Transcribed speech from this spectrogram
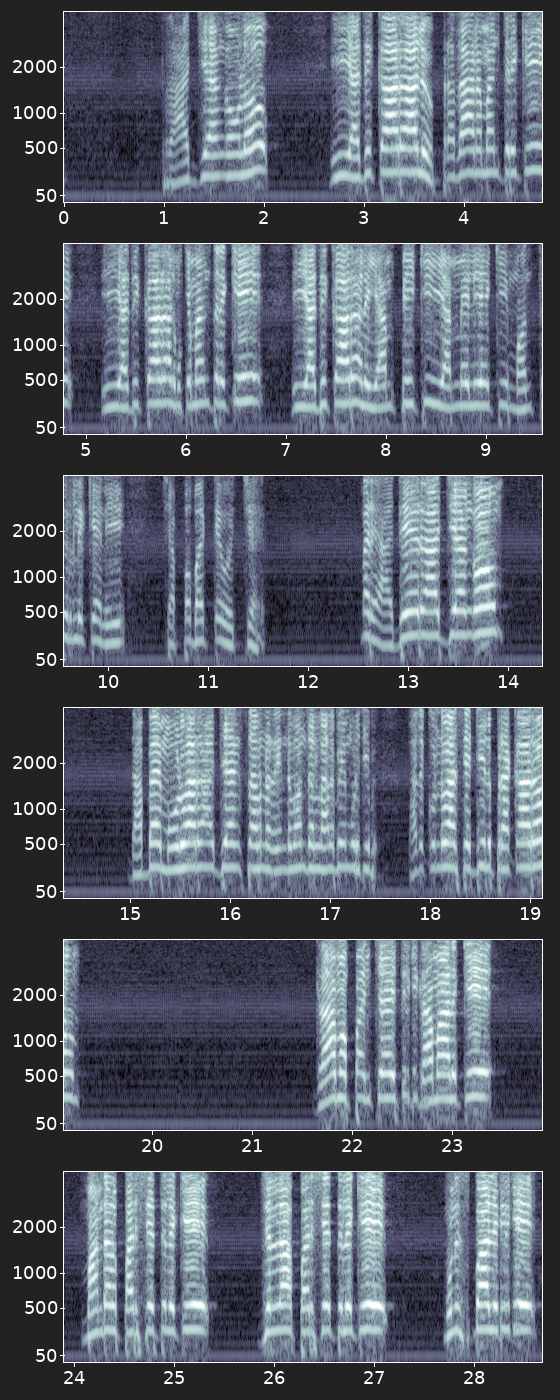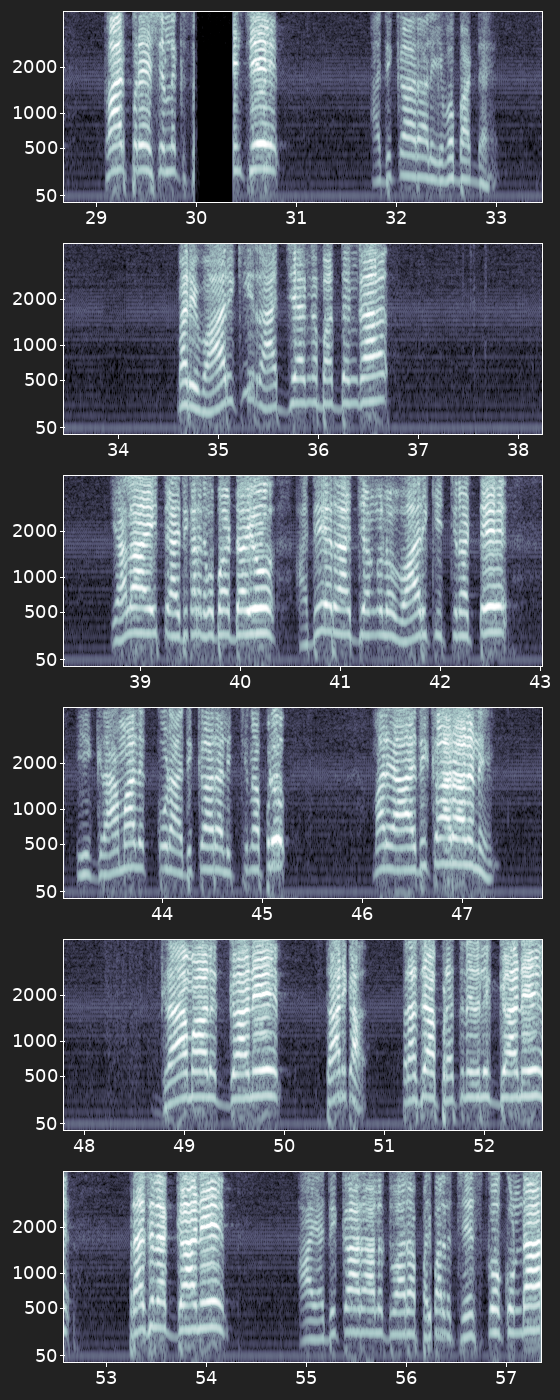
రాజ్యాంగంలో ఈ అధికారాలు ప్రధానమంత్రికి ఈ అధికారాలు ముఖ్యమంత్రికి ఈ అధికారాలు ఎంపీకి ఎమ్మెల్యేకి మంత్రులకి అని చెప్పబట్టే వచ్చాయి. మరి అదే రాజ్యాంగం డెబ్బై మూడవ రాజ్యాంగ సవరణ రెండు వందల నలభై మూడు జీ- పదకొండవ షెడ్యూల్ ప్రకారం గ్రామ పంచాయతీకి గ్రామాలకి మండల పరిషత్తులకి జిల్లా పరిషత్తులకి మున్సిపాలిటీకి కార్పొరేషన్లకు సంబంధించి అధికారాలు ఇవ్వబడ్డాయి. మరి వారికి రాజ్యాంగబద్ధంగా ఎలా అయితే అధికారాలు ఇవ్వబడ్డాయో అదే రాజ్యాంగంలో వారికి ఇచ్చినట్టే ఈ గ్రామాలకు కూడా అధికారాలు ఇచ్చినప్పుడు మరి ఆ అధికారాలని గ్రామాలకు కానీ స్థానిక ప్రజా ప్రతినిధులకు కానీ ప్రజలకు కానీ ఆ అధికారాల ద్వారా పరిపాలన చేసుకోకుండా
